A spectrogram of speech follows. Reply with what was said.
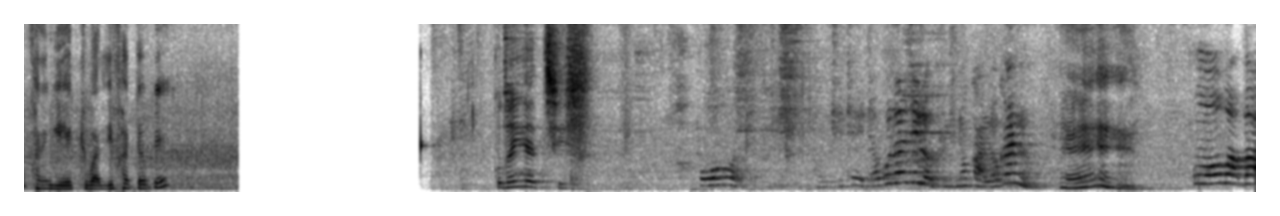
ওখানে গিয়ে একটু বাজি ফাটাবে। কোথায় যাচ্ছিস? ও এটা বলেছিল কৃষ্ণ কালো কেন? হ্যাঁ। ও বাবা।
